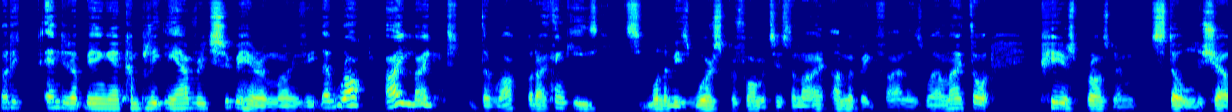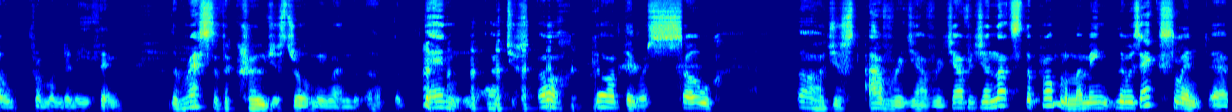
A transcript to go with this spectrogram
but it ended up being a completely average superhero movie. The Rock, I liked The Rock, but I think he's one of his worst performances, and I, I'm a big fan as well. And I thought Pierce Brosnan stole the show from underneath him. The rest of the crew just drove me around up. But then I just, oh God, they were so oh, just average, average, average, and that's the problem. I mean, there was excellent uh,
